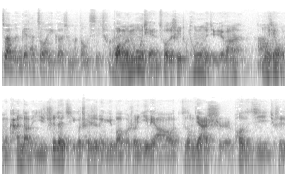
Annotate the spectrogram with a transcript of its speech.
专门给它做一个什么东西出来？我们目前做的是一种通用的解决方案。目前我们看到的已知的几个垂直领域，包括说医疗、自动驾驶、POS 机，就是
